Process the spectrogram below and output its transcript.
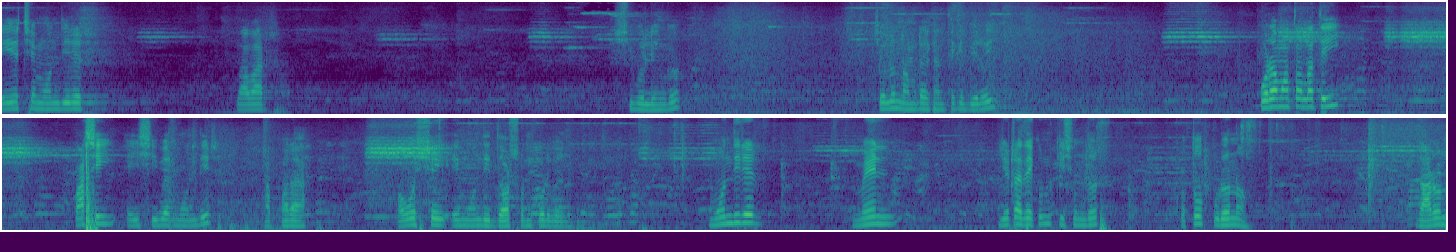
এই হচ্ছে মন্দিরের বাবার শিবলিঙ্গ। চলুন আমরা এখান থেকে বেরোই। পোড়ামাতলাতেই পাশেই এই শিবের মন্দির। আপনারা অবশ্যই এই মন্দির দর্শন করবেন। মন্দিরের মেন যেটা দেখুন কি সুন্দর, কত পুরনো, দারুণ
